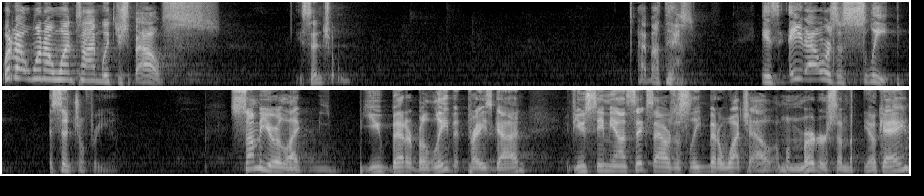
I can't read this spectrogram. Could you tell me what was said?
What about one on one time with your spouse? Essential? How about this? Is eight hours of sleep essential for you? Some of you are like, you better believe it, praise God. If you see me on six hours of sleep, you better watch out. I'm gonna murder somebody, okay?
